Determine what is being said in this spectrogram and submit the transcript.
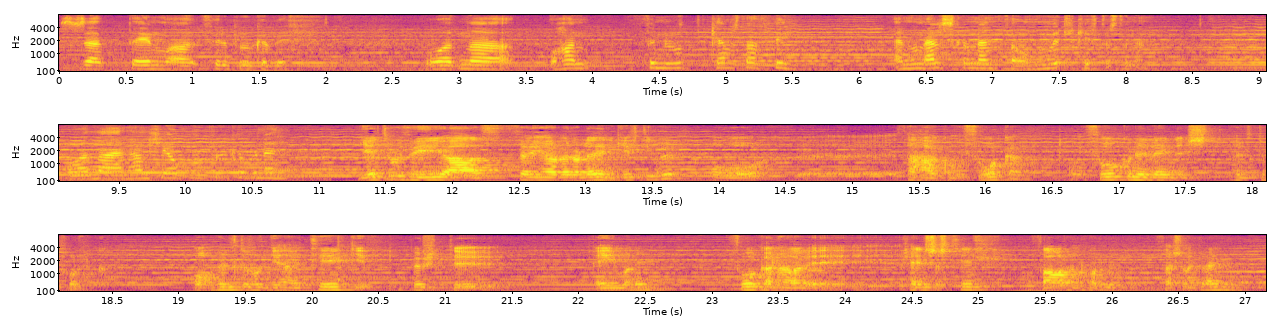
sem sagt, deginum að fyrir brúðkaupið og þarna, og hann finnur út, kemst að því en hún elskar hann ennþá og hún vill giftast hann og þarna, en hann hljóp úr brúðkaupinu Ég trú því að þau hafa verið á leiðinni giftingu og uh, það hafi komið þoka og í þokunni leynist höldufólk og höldufólki hafi tekið burtu eigimannin þokan hafi reynsast til og þá var hann horfinn þess vegna grænum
